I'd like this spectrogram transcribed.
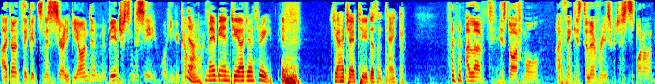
I don't think it's necessarily beyond him. It'd be interesting to see what he could come yeah, up with. Yeah, maybe in GI Joe three if GI Joe two doesn't tank. I loved his Darth Maul. I think his deliveries were just spot on.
